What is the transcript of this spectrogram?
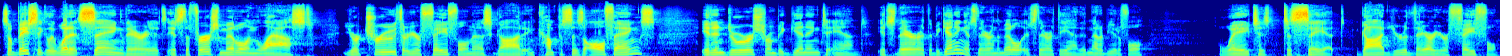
So basically, what it's saying there, it's, it's the first, middle, and last. Your truth or your faithfulness, God, encompasses all things. It endures from beginning to end. It's there at the beginning, it's there in the middle, it's there at the end. Isn't that a beautiful way to, to say it? God, you're there, you're faithful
